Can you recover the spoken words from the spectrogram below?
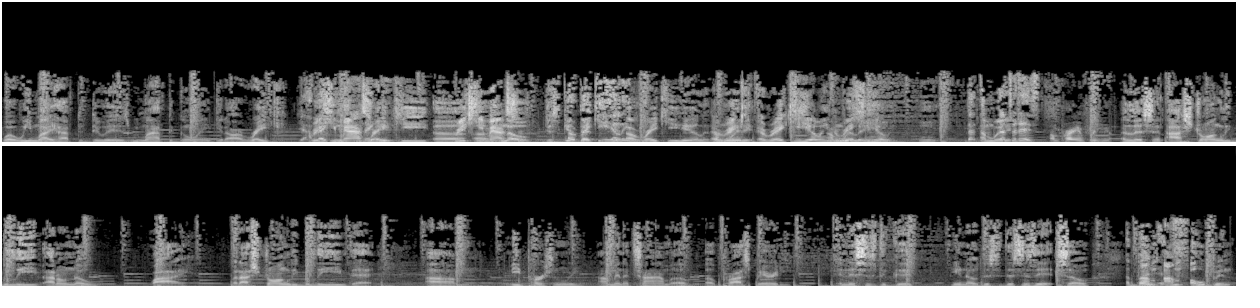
what we might have to do is we might have to go and get our Reiki. Yeah, Reiki master? Reiki, uh, Reiki uh, master. No, just get A the, Reiki healing. a Reiki healing. A I'm with Reiki, it. a Reiki healing? I'm A with Reiki it. healing. That, I'm with that's it. what it is. I'm praying for you. Uh, Listen, I strongly believe, I don't know why, but I strongly believe that, um, me personally, I'm in a time of, of prosperity and this is the good, you know, this, this is it. So I'm, I'm open,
